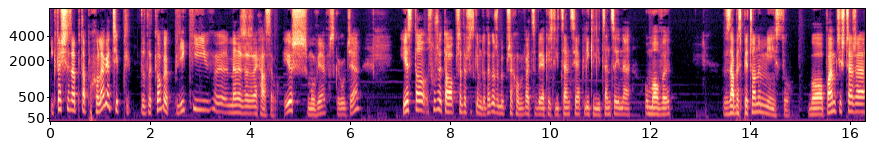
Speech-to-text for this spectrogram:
I ktoś się zapyta, po cholerę ci pl dodatkowe pliki w menedżerze haseł. Już mówię w skrócie. Jest to, służy to przede wszystkim do tego, żeby przechowywać sobie jakieś licencje, pliki licencyjne, umowy w zabezpieczonym miejscu. Bo powiem ci szczerze,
